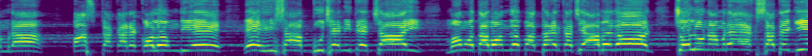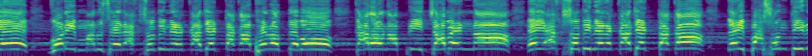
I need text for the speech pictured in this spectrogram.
আমরা পাঁচ টাকার কলম দিয়ে এই হিসাব বুঝে নিতে চাই। মমতা বন্দ্যোপাধ্যায়ের কাছে আবেদন, চলুন আমরা একসাথে গিয়ে গরিব মানুষের একশো দিনের কাজের টাকা ফেরত দেব। কারণ আপনি যাবেন না, এই একশো দিনের কাজের টাকা এই বাসন্তীর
